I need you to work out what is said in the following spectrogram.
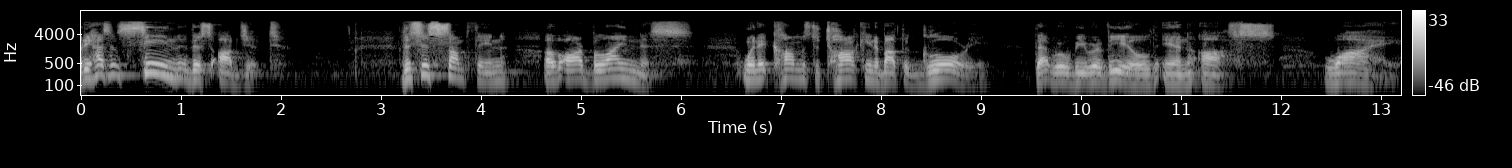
but he hasn't seen this object. This is something of our blindness when it comes to talking about the glory that will be revealed in us. Why?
